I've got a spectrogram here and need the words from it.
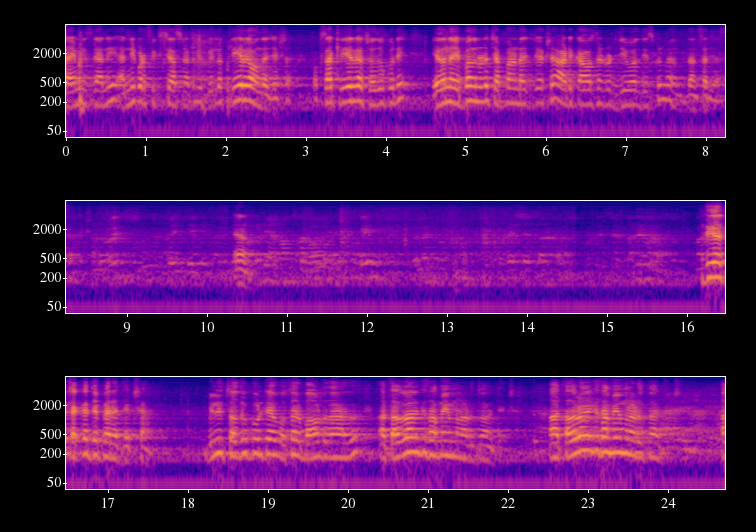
టైమింగ్స్ కానీ అన్నీ కూడా ఫిక్స్ చేస్తున్నట్టు బిల్లో క్లియర్గా ఉంది అధ్యక్ష. ఒకసారి క్లియర్గా చదువుకుని ఏదైనా ఇబ్బందులు ఉంటే చెప్పనండి అధ్యక్ష. వాటికి కావాల్సినటువంటి జీవోలు తీసుకుని మేము దాన్ని సరి చేస్తాం అధ్యక్ష. ఆ. చక్కగా చెప్పారు అధ్యక్ష. బిల్లు చదువుకుంటే ఒకసారి బాగుంటుంది? ఆ చదవడానికి సమయం అని అడుగుతాం అధ్యక్ష. ఆ చదవడానికి సమయం అని అధ్యక్ష. ఆ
